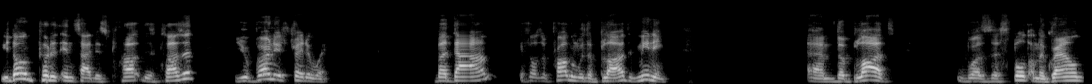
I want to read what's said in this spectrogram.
you don't put it inside this, this closet, you burn it straight away. But dam, if there was a problem with the blood, meaning um, the blood was uh, spilled on the ground,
